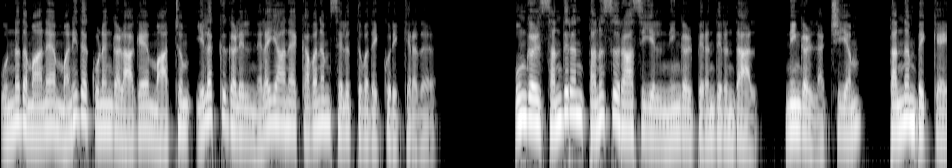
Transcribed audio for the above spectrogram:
உன்னதமான மனித குணங்களாக மாற்றும் இலக்குகளில் நிலையான கவனம் செலுத்துவதைக் குறிக்கிறது. உங்கள் சந்திரன் தனுசு ராசியில் நீங்கள் பிறந்திருந்தால் நீங்கள் லட்சியம் தன்னம்பிக்கை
